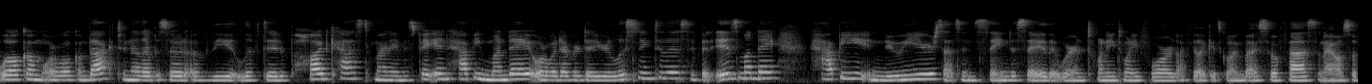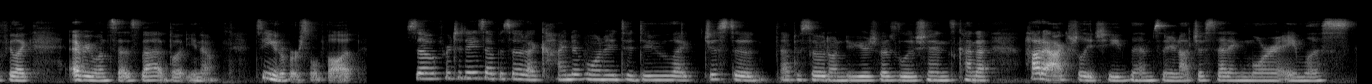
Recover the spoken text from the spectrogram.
welcome or welcome back to another episode of the Lifted podcast. My name is Payton. Happy Monday or whatever day you're listening to this. If it is Monday, happy New Year's. That's insane to say that we're in 2024. I feel like it's going by so fast, and I also feel like everyone says that, but you know, it's a universal thought. So for today's episode, I kind of wanted to do like just an episode on New Year's resolutions, kind of how to actually achieve them so you're not just setting more aimless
